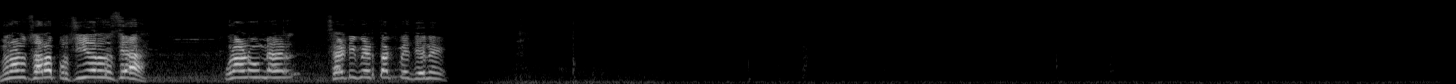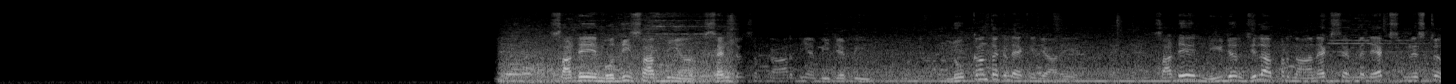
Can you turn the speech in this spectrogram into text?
ਮੈਂ ਉਹਨਾਂ ਨੂੰ ਸਾਰਾ ਪ੍ਰੋਸੀਜਰ ਦੱਸਿਆ। ਉਹਨਾਂ ਨੂੰ ਮੈਂ ਸਰਟੀਫਿਕੇਟ ਤੱਕ ਭੇਜੇ ਨੇ। ਸਾਡੇ ਮੋਦੀ ਸਾਹਿਬ ਦੀਆਂ, ਸੈਂਟਰ ਸਰਕਾਰ ਦੀਆਂ, ਬੀਜੇਪੀ ਲੋਕਾਂ ਤੱਕ ਲੈ ਕੇ ਜਾ ਰਹੇ ਆ ਸਾਡੇ ਲੀਡਰ, ਜ਼ਿਲ੍ਹਾ ਪ੍ਰਧਾਨ ਐਕਸ ਐਮਐਲਏ ਐਕਸ ਮਿਨਿਸਟਰ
